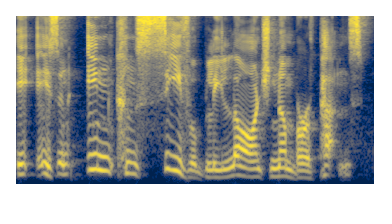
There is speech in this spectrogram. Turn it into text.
it is an inconceivably large number of patterns.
